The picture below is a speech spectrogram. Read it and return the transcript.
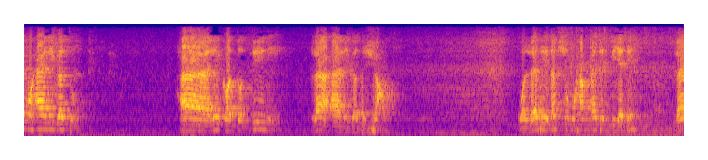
المحالقة حالقة الدين لا حالقة الشعب والذي نفس محمد بيده لا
